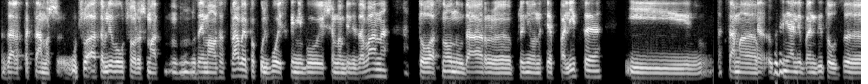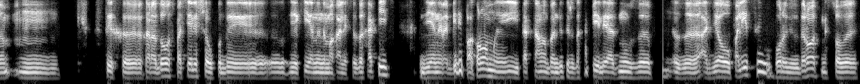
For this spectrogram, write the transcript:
зараз таксама ж учу асабліва учора шмат займалася справай пакуль войска не было яшчэ мабілізавана то асноўны удар на себе паліцыя і таксама выганялі бандытаў з з тых гарадоў з паселішчаў куды якія яны намагаліся захапіць дзе яны рабілі пагромы і таксама бандыты ж захапілі адну з з аддзелаў паліцыі у горадзе здарот мясцовы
